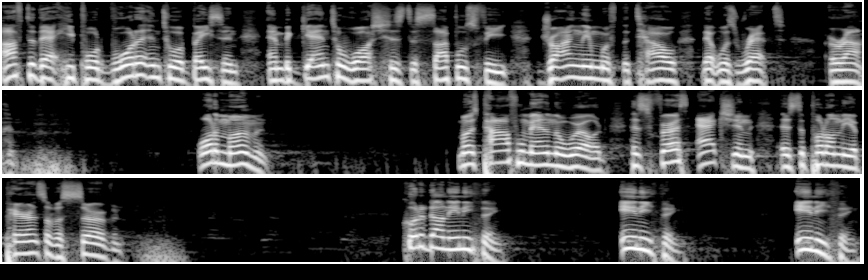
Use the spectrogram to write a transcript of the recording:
After that, he poured water into a basin and began to wash his disciples' feet, drying them with the towel that was wrapped around him. What a moment. Most powerful man in the world. His first action is to put on the appearance of a servant. Could have done anything. Anything. Anything.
